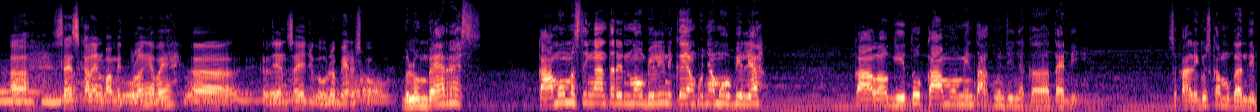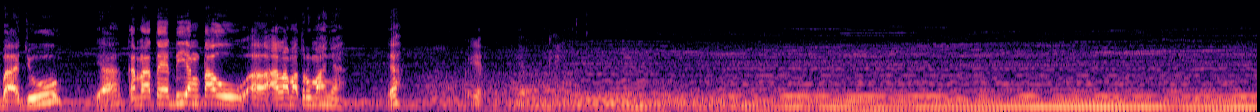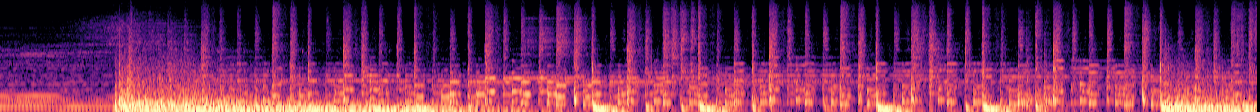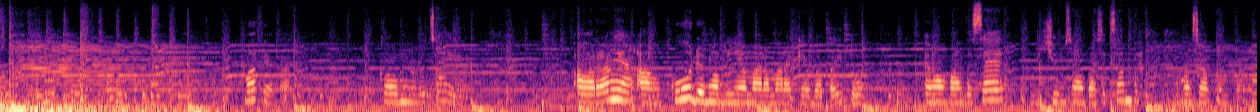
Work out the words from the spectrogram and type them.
Ah, saya sekalian pamit pulang ya, Pak ya. Eh, kerjaan saya juga udah beres kok. Belum beres. Kamu mesti nganterin mobil ini ke yang punya mobil ya. Kalau gitu kamu minta kuncinya ke Teddy. Sekaligus kamu ganti baju ya, karena Teddy yang tahu eh, alamat rumahnya, kayak Bapak itu, emang pantasnya dicium sama plastik sampah, bukan sama perempuan.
